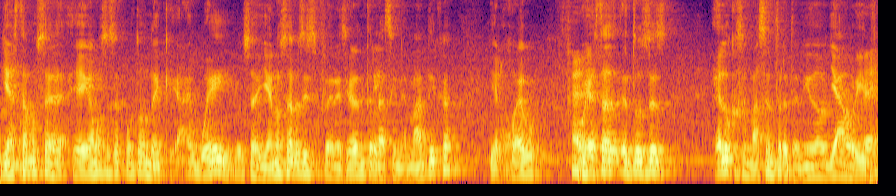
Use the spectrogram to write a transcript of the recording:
ya estamos, ya llegamos a ese punto donde que, ay, güey, o sea, ya no sabes diferenciar entre la cinemática y el juego. o ya estás, entonces es lo que se me hace entretenido ya ahorita.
